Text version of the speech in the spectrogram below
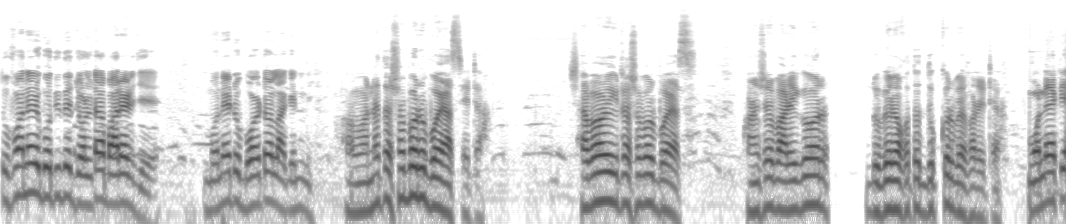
তুফানের গতিতে জলটা বাড়ের যে মনে একটু ভয়টা লাগেননি? মানে তো সবারও ভয় আছে এটা। স্বাভাবিক এটা সবার ভয় আছে। মানুষের বাড়িঘর ডুবে রাখা তো দুঃখের ব্যাপার এটা। মনে একটি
